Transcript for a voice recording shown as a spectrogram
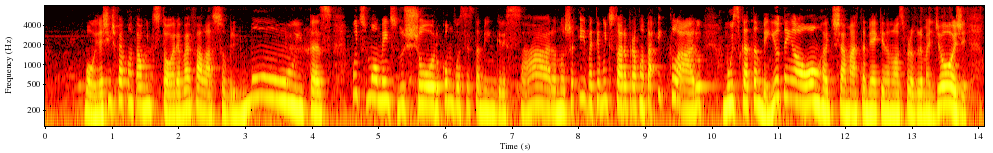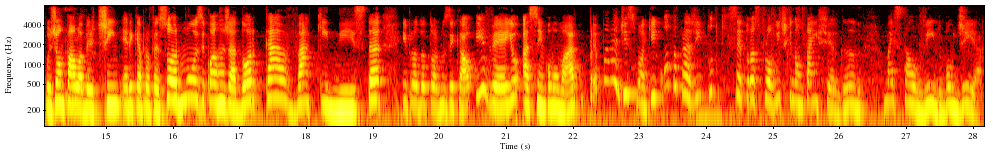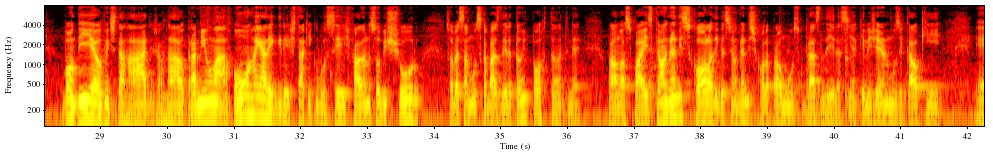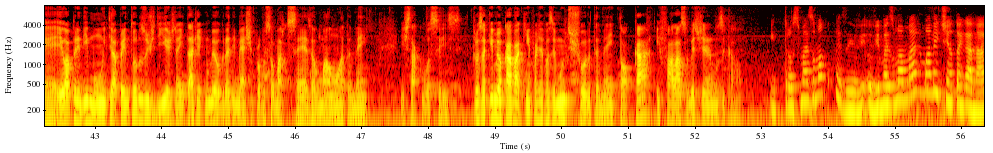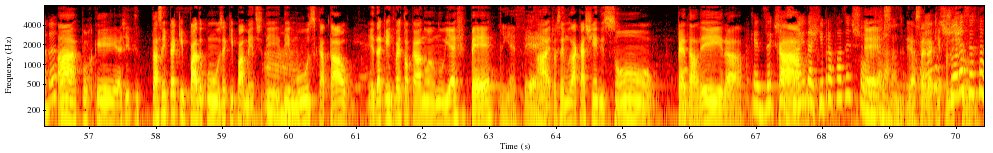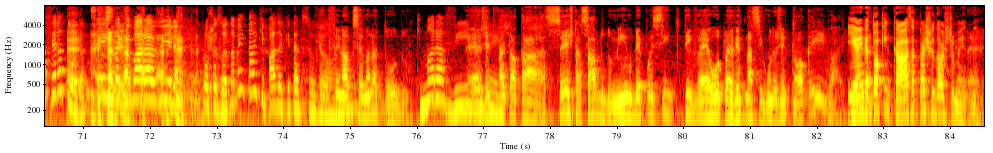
Bom, e a gente vai contar muita história, vai falar sobre muitas, muitos momentos do choro, como vocês também ingressaram no choro. E vai ter muita história para contar. E claro, música também. Eu tenho a honra de chamar também aqui no nosso programa de hoje o João Paulo Albertin, ele que é professor, músico, arranjador, cavaquinista e produtor musical. E veio, assim como o Marco, preparadíssimo aqui. Conta pra gente tudo que você trouxe pro ouvinte que não tá enxergando, mas está ouvindo. Bom dia. Bom dia, ouvintes da rádio, jornal. Para mim é uma honra e alegria estar aqui com vocês, falando sobre choro, sobre essa música brasileira tão importante, né, para o nosso país, que é uma grande escola, diga assim, uma grande escola para o músico brasileiro, assim, aquele gênero musical que é, eu aprendi muito, eu aprendo todos os dias, né, e estar tá aqui com o meu grande mestre, o professor Marco César, uma honra também estar com vocês. Trouxe aqui meu cavaquinho para fazer muito choro também, tocar e falar sobre esse gênero musical. E trouxe mais uma coisa. Eu vi, eu vi mais uma maletinha, tô enganada? Ah, porque a gente tá sempre equipado com os equipamentos de, ah. de música e tal. E daqui a gente vai tocar no, no IFPE. IFPE. Aí trouxemos a caixinha de som, pedaleira. Quer dizer que cabos. já saem daqui para fazer show. É, já. já sai daqui é, para choro show. a sexta-feira toda. Eita, que maravilha. O professor também tá equipado aqui, tá com o seu É o violão. final de semana todo. Que maravilha, É, a gente, gente. vai tocar sexta, sábado, domingo. Depois, se tiver outro evento na segunda, a gente toca e vai. E ainda toca em casa para estudar o instrumento, né?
